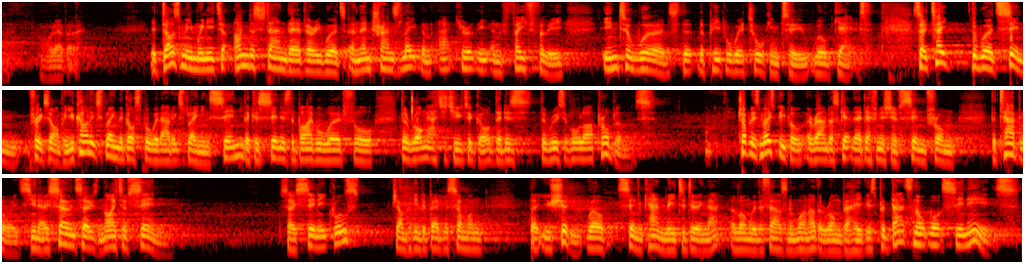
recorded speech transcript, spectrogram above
or whatever. It does mean we need to understand their very words and then translate them accurately and faithfully into words that the people we're talking to will get. So take the word sin, for example. You can't explain the gospel without explaining sin, because sin is the Bible word for the wrong attitude to God that is the root of all our problems. Trouble is, most people around us get their definition of sin from the tabloids, you know, so and so's night of sin. So sin equals jumping into bed with someone that you shouldn't. Well, sin can lead to doing that, along with a thousand and one other wrong behaviors, but that's not what sin is.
